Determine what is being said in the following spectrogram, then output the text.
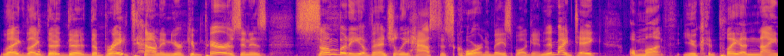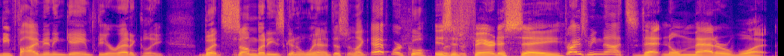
Like like the, the the breakdown in your comparison is somebody eventually has to score in a baseball game. It might take a month. You could play a 95 inning game theoretically, but somebody's going to win. This one, like, eh, we're cool. Is Let's it fair to say drives me nuts? that no matter what,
